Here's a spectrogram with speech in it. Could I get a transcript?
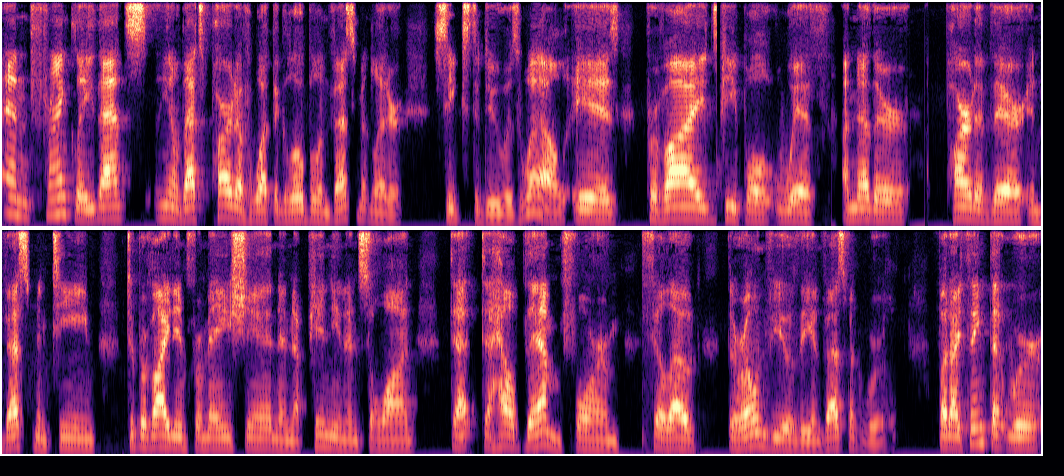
And frankly, that's you know that's part of what the global investment letter seeks to do as well is provides people with another part of their investment team to provide information and opinion and so on that to help them form fill out their own view of the investment world. But i think that we're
